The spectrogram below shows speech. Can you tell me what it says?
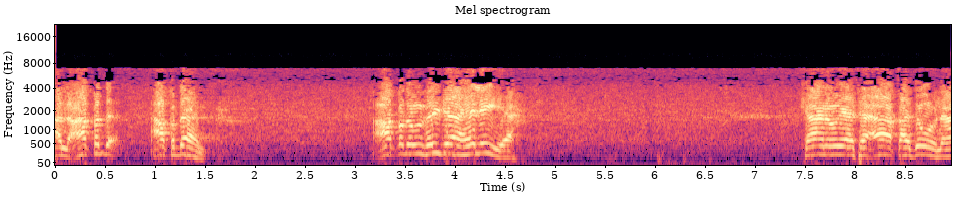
العقد عقدان. عقد في الجاهلية. كانوا يتعاقدون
